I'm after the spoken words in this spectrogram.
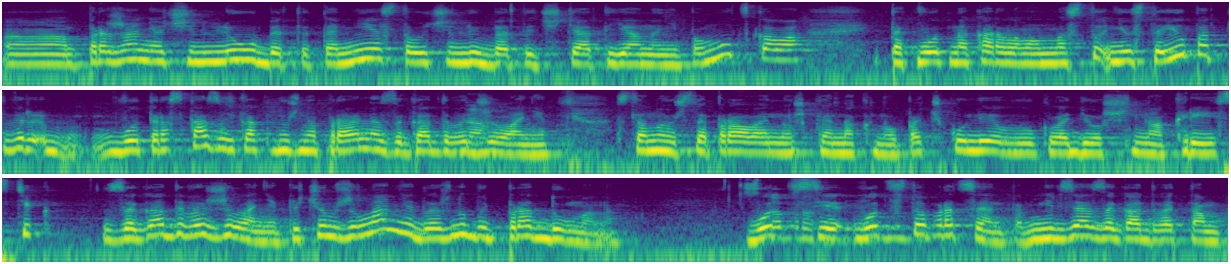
Э, Пражане очень любят это место, очень любят и чтят Яна Непомуцкого. Так вот, на Карловом мосту, не устаю подтвер- вот рассказывать, как нужно правильно загадывать Да. желание. Становишься правой ножкой на кнопочку, левую кладешь на крестик, загадываешь желание. Причем желание должно быть продумано. Вот, все, 100%. вот сто процентов. Нельзя загадывать там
